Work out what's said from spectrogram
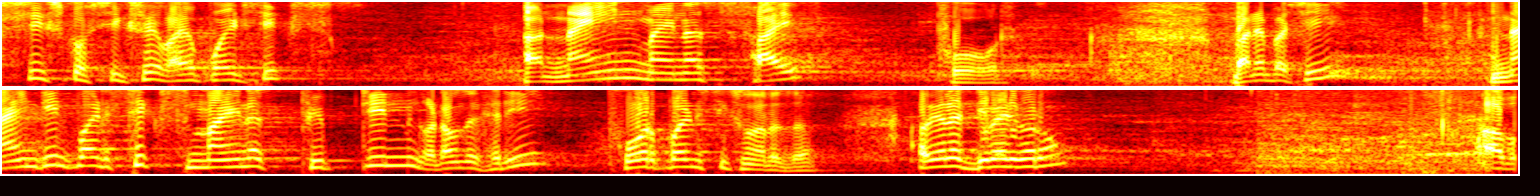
सिक्सको सिक्सै भयो point six nine minus five four भनेपछि nineteen point six minus fifteen घटाउँदाखेरि फोर पोइन्ट सिक्स हुँदो रहेछ। अब यसलाई डिभाइड गरौँ। अब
